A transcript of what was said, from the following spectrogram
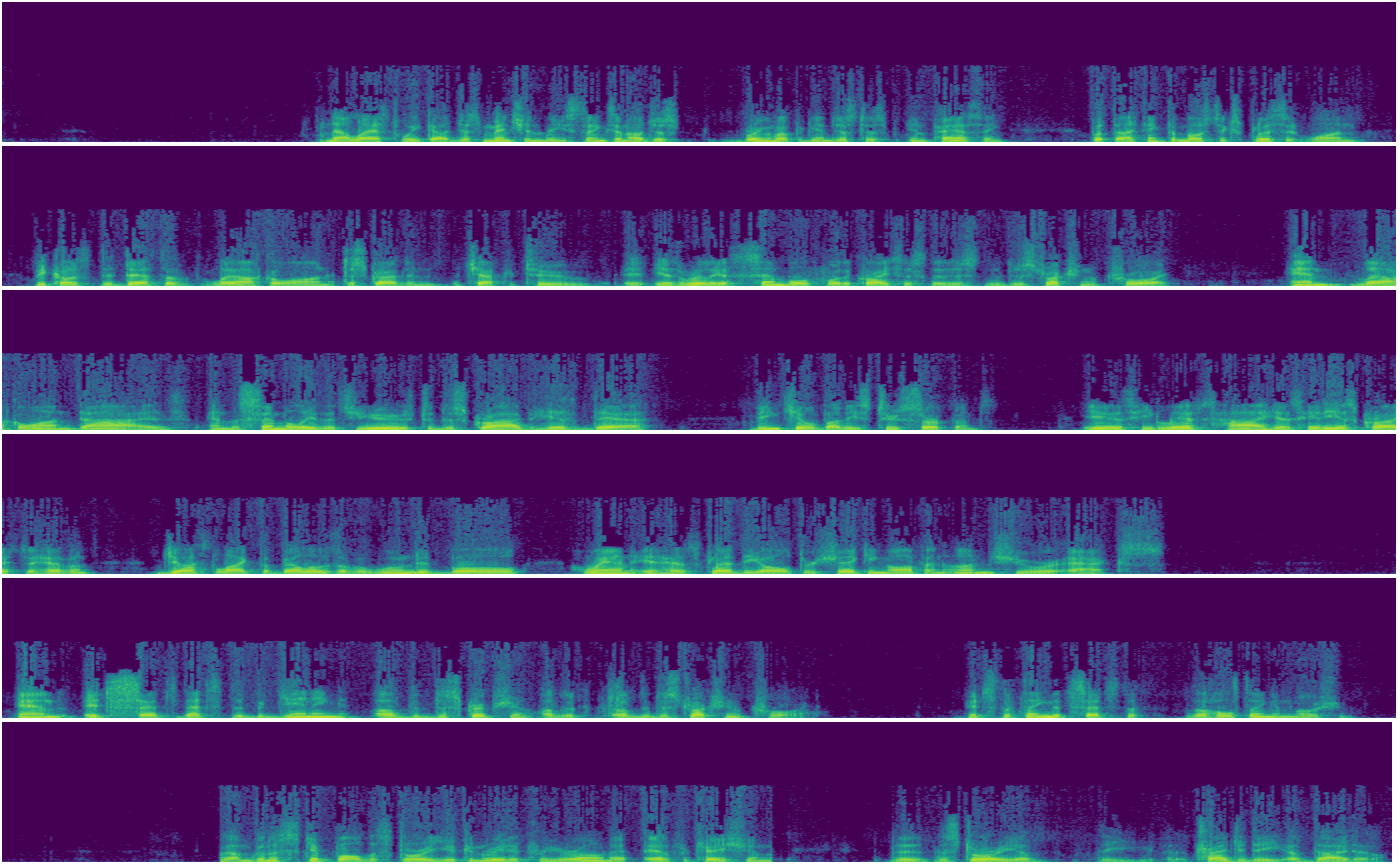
Now, last week I just mentioned these things, and I'll just bring them up again just as in passing. But I think the most explicit one because the death of Laocoon, described in chapter 2, is really a symbol for the crisis that is the destruction of Troy. And Laocoon dies, and the simile that's used to describe his death being killed by these two serpents, is he lifts high his hideous cries to heaven, just like the bellows of a wounded bull when it has fled the altar, shaking off an unsure axe. And it sets that's the beginning of the description of the of the destruction of Troy. It's the thing that sets the the whole thing in motion. I'm going to skip all the story. You can read it for your own edification. The the story of the uh, tragedy of Dido.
